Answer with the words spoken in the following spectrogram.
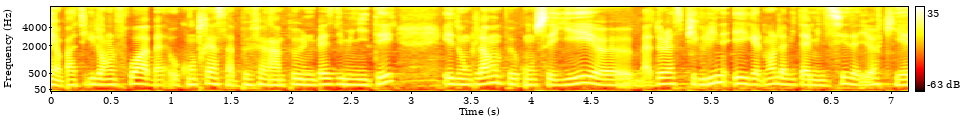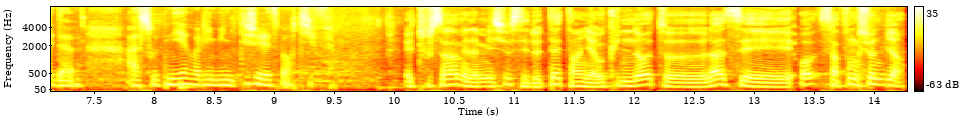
et en particulier dans le froid, bah, au contraire, ça peut faire un peu une baisse d'immunité. Et donc là, on peut conseiller euh, bah, de la spiruline et également de la vitamine C, d'ailleurs, qui aide à soutenir l'immunité chez les sportifs. Et tout ça, mesdames, messieurs, c'est de tête. Hein. Il n'y a aucune note. Euh, là, c'est oh, ça fonctionne bien.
